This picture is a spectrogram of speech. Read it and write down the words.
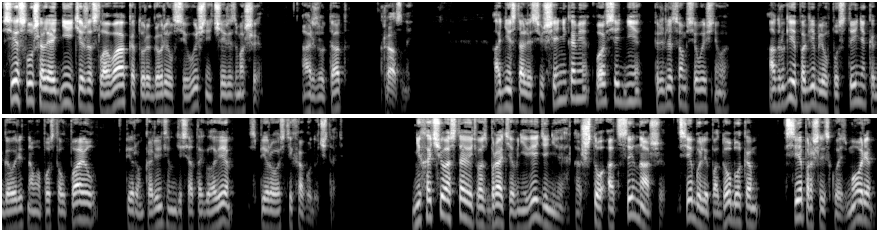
Все слушали одни и те же слова, которые говорил Всевышний через Маше, а результат разный. Одни стали священниками во все дни перед лицом Всевышнего, а другие погибли в пустыне, как говорит нам апостол Павел в 1 Коринфянам 10 главе, с 1 стиха буду читать. «Не хочу оставить вас, братья, в неведении, что отцы наши все были под облаком, все прошли сквозь море,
